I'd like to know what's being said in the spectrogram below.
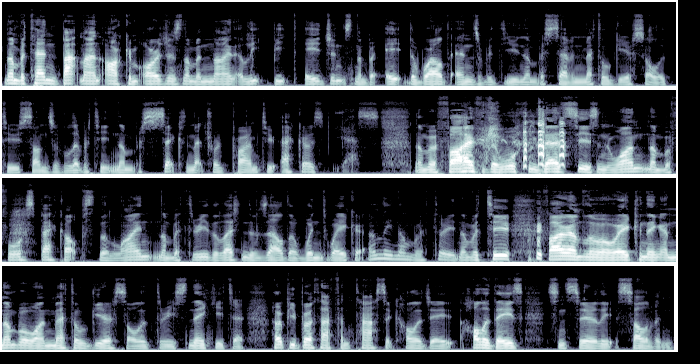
Number 10, Batman Arkham Origins. Number 9, Elite Beat Agents. Number 8, The World Ends With You. Number 7, Metal Gear Solid 2, Sons of Liberty. Number 6, Metroid Prime 2 Echoes. Yes. Number 5, The Walking Dead Season 1. Number 4, Spec Ops The Line. Number 3, The Legend of Zelda Wind Waker. Only number 3. Number 2, Fire Emblem Awakening. And number 1, Metal Gear Solid 3 Snake Eater. Hope you both have fantastic holiday holidays. Sincerely, Sullivan.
